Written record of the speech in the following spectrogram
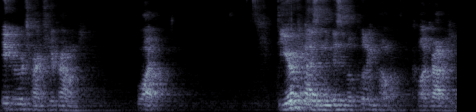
it will return to the ground. Why? The Earth has an invisible pulling power called gravity,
